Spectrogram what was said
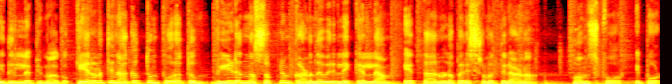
ഇതിൽ ലഭ്യമാകും. കേരളത്തിനകത്തും പുറത്തും വീടെന്ന സ്വപ്നം കാണുന്നവരിലേക്കെല്ലാം എത്താനുള്ള പരിശ്രമത്തിലാണ് ഹോംസ് ഫോർ ഇപ്പോൾ.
